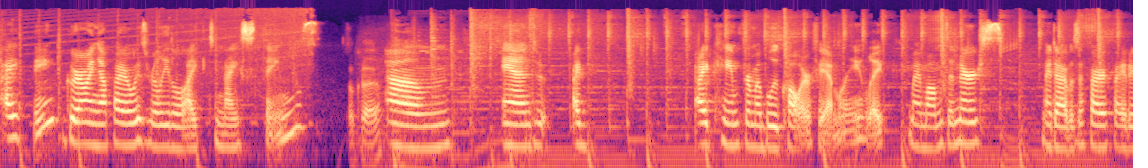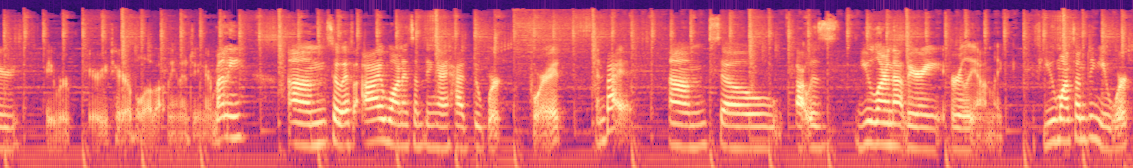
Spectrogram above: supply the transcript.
I think growing up, I always really liked nice things. Okay. Um, and I, I came from a blue collar family. Like my mom's a nurse, my dad was a firefighter. They were very terrible about managing their money. Um, so if I wanted something, I had to work for it and buy it. Um, so that was you learn that very early on. Like if you want something, you work,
